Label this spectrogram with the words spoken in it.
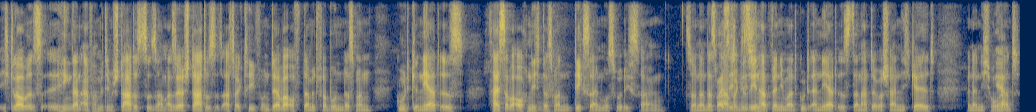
ich glaube, es äh, hing dann einfach mit dem Status zusammen. Also der Status ist attraktiv und der war oft damit verbunden, dass man gut genährt ist. Das heißt aber auch nicht, dass man dick sein muss, würde ich sagen sondern dass man einfach gesehen hat, wenn jemand gut ernährt ist, dann hat er wahrscheinlich Geld, wenn er nicht hungert.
